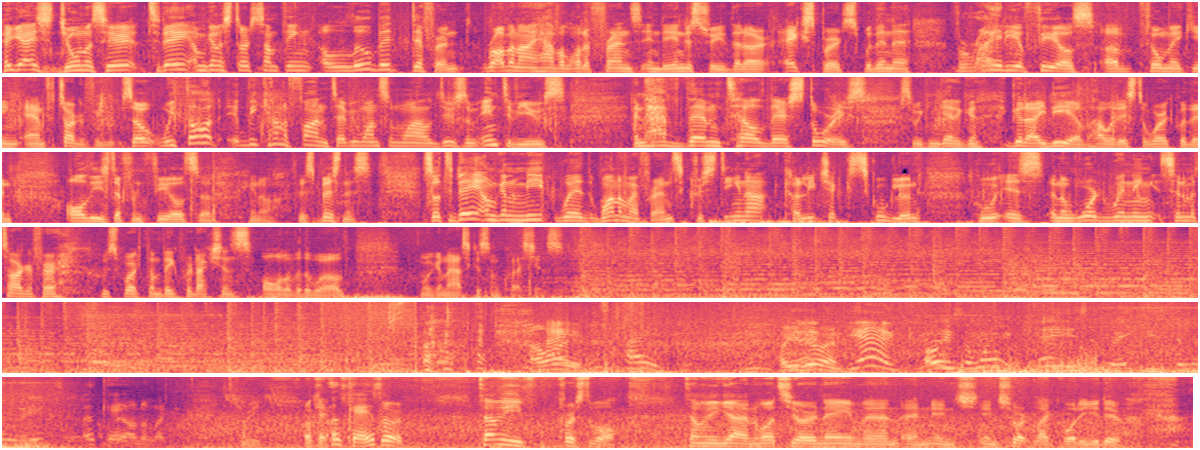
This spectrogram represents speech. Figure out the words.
Hey guys, Jonas here. Today I'm gonna start something a little bit different. Rob and I have a lot of friends in the industry that are experts within a variety of fields of filmmaking and photography. So we thought it'd be kind of fun to every once in a while do some interviews and have them tell their stories so we can get a good, good idea of how it is to work within all these different fields of you know this business. So today I'm gonna meet with one of my friends, Christina Karliczek Skoglund, who is an award-winning cinematographer who's worked on big productions all over the world. We're gonna ask her some questions. How are you? Hi. How you doing? Yeah. Oh, he's awake. Yeah, he's awake. He's still awake. So. Okay. Down to like three. Okay. Okay. So, tell me first of all, tell me again, what's your name and, and in, in short, like, what do you do?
